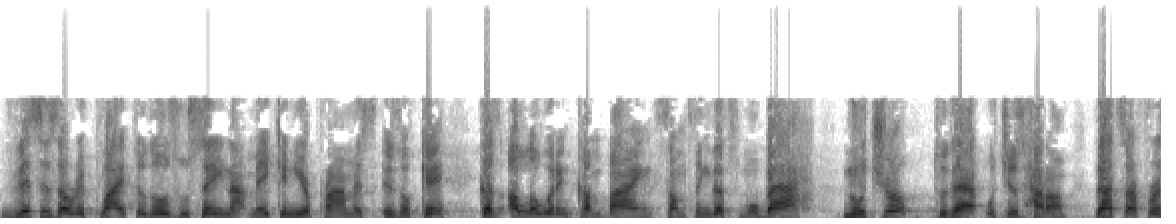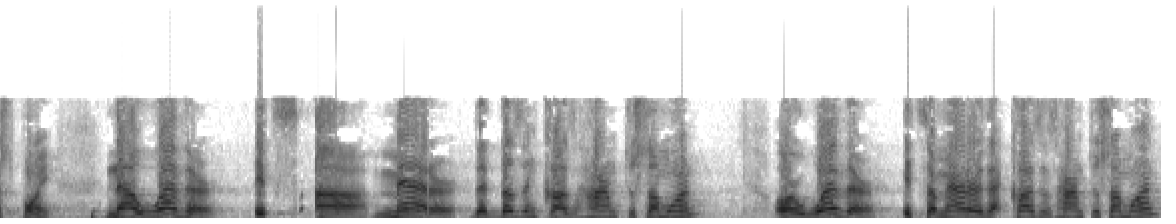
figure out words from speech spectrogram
this is a reply to those who say not making your promise is okay, because Allah wouldn't combine something that's mubah, neutral, to that which is haram. That's our first point. Now, whether it's a matter that doesn't cause harm to someone, or whether it's a matter that causes harm to someone,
